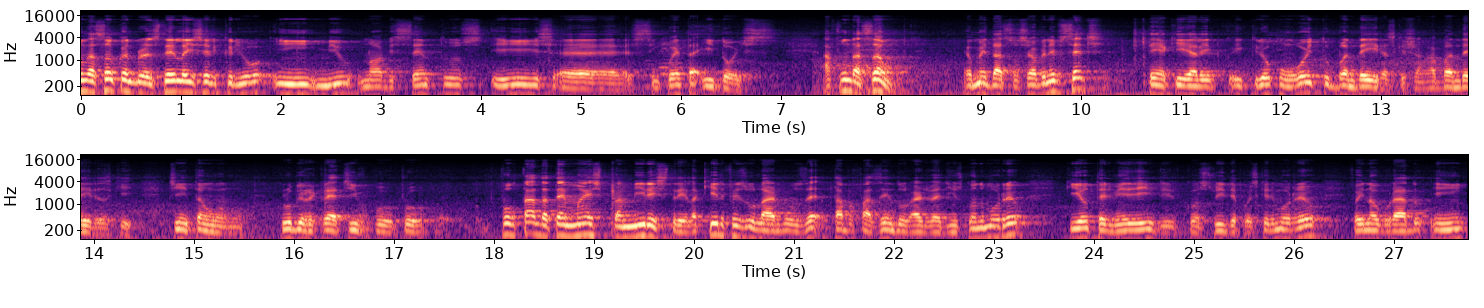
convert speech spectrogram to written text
Fundação Canto isso ele criou em 1952. A Fundação é uma entidade social beneficente, tem aqui, ele criou com oito bandeiras, que chama bandeiras aqui. Tinha então um clube recreativo pro, pro, voltado até mais para Mira Estrela. Aqui ele fez o lar do Zé, estava fazendo o lar de Vedinhos quando morreu, que eu terminei de construir depois que ele morreu, foi inaugurado em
